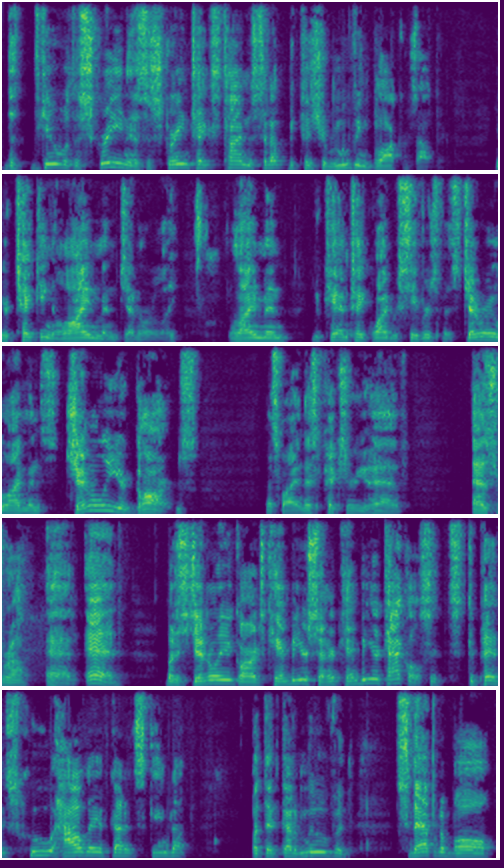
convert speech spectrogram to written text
The deal with the screen is the screen takes time to set up because you're moving blockers out there. You're taking linemen generally. Linemen, you can take wide receivers, but it's generally linemen. It's generally your guards. That's why in this picture you have Ezra and Ed, but it's generally your guards, can be your center, can be your tackles. It depends who, how they've got it schemed up. But they've got to move and snap the ball.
